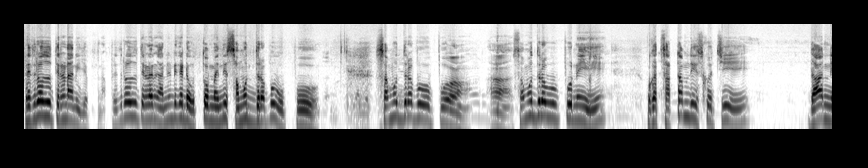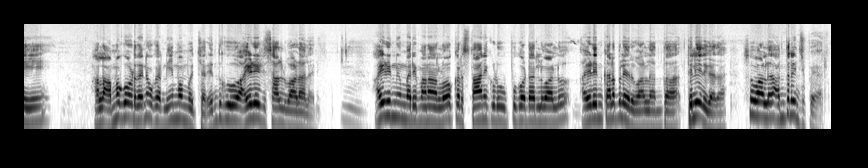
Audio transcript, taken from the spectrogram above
ప్రతిరోజు తినడానికి చెప్తున్నా. ప్రతిరోజు తినడానికి అన్నిటికంటే ఉత్తమమైంది సముద్రపు ఉప్పు. సముద్రపు ఉప్పు ఆ, సముద్రపు ఉప్పుని ఒక చట్టం తీసుకొచ్చి దాన్ని అలా అమ్మకూడదని ఒక నియమం వచ్చారు. ఎందుకు ఐడైడ్ సాల్ట్ వాడాలని? ఐడిన్ మరి మన లోకల్ స్థానికుడు ఉప్పు కొట్టర్లు వాళ్ళు ఐడిన్ కలపలేరు వాళ్ళు అంత తెలియదు కదా. సో వాళ్ళు అంతరించిపోయారు.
